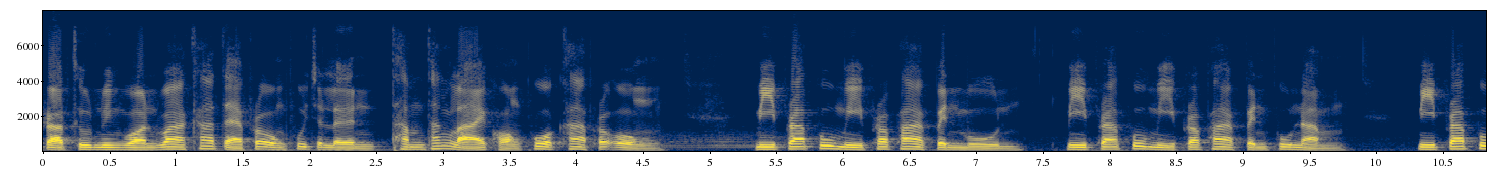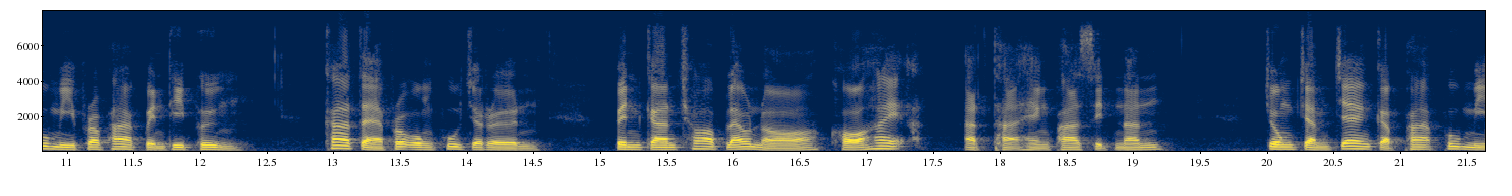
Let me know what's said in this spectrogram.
กราบทูลวิงวอนว่าข้าแต่พระองค์ผู้เจริญทำทั้งหลายของพวกข้าพระองค์ มีพระผู้มีพระภาคเป็นมูล มีพระผู้มีพระภาคเป็นผู้นำมีพระผู้มีพระภาคเป็นที่พึ่งข้าแต่พระองค์ผู้เจริญ เป็นการชอบแล้วหนอ ขอให้อัฏฐะแห่งภาสิทธินั้น จงแจ่มแจ้งกับพระผู้มี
